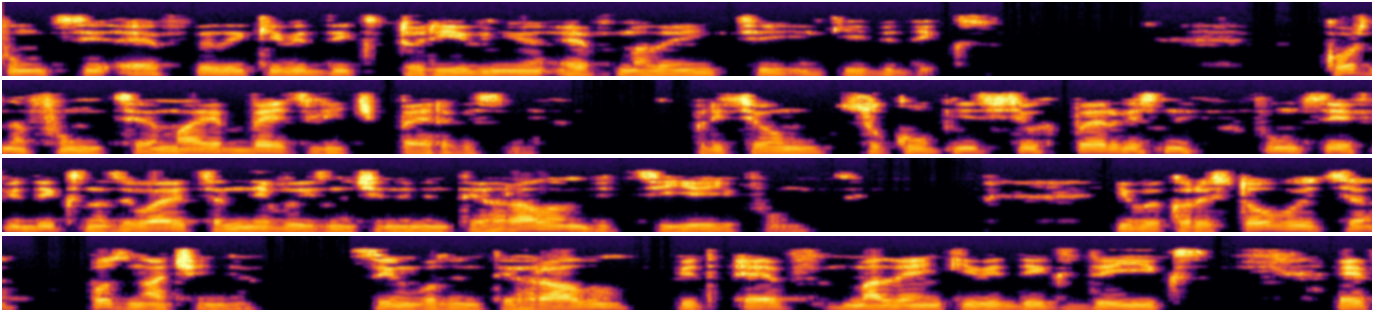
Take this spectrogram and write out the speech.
функції f великий від x дорівнює f маленький від x. Кожна функція має безліч первісних. При цьому сукупність всіх первісних функцій f від x називається невизначеним інтегралом від цієї функції. І використовується позначення символ інтегралу від f маленький від x dx, f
